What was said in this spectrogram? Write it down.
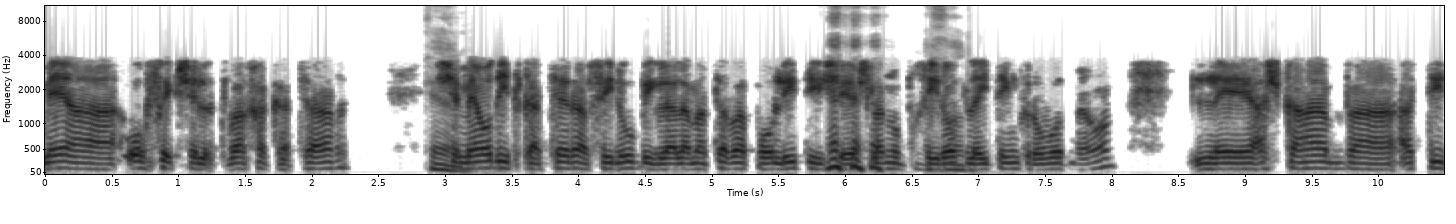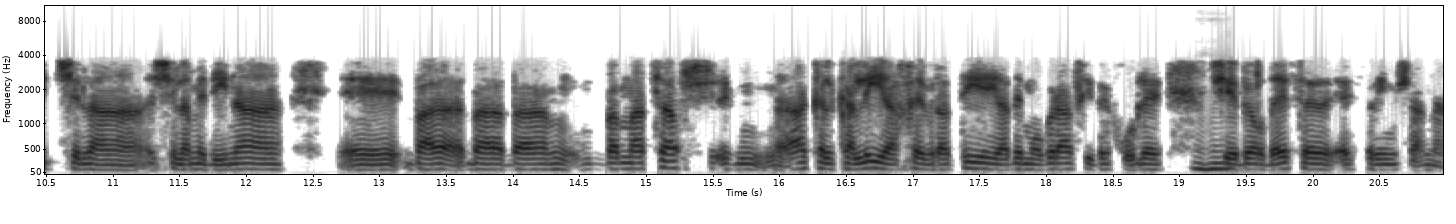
מהאופק של הטווח הקצר, כן. שמאוד התקצר אפילו בגלל המצב הפוליטי שיש לנו בחירות נכון. לעיתים קרובות מאוד, להשקעה בעתיד של, ה, של המדינה, אה, ב, ב, ב, במצב הכלכלי, החברתי, הדמוגרפי וכולי, mm-hmm. שיהיה בעוד עשר, עשרים שנה.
